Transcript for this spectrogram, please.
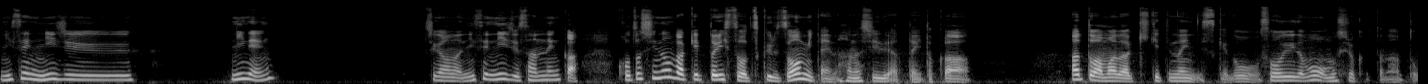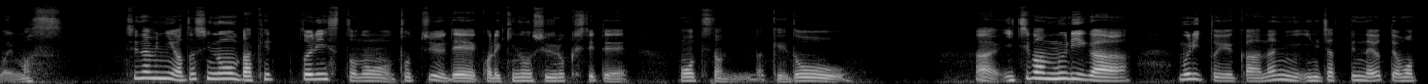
2022年違うな、2023年か。今年のバケットリストを作るぞ、みたいな話であったりとか、あとはまだ聞けてないんですけど、そういうのも面白かったなと思います。ちなみに私のバケットリストの途中で、これ昨日収録してて思ってたんだけど、はい、一番無理が、無理というか何入れちゃってんだよって思っ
